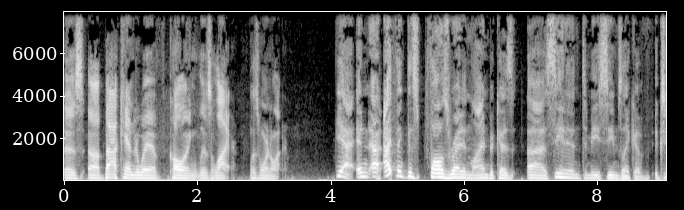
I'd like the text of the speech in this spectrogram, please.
is a backhanded way of calling Liz a liar. Liz Warren a liar. Yeah, and I, I think this falls right in line because uh, CNN to me seems like a ex-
